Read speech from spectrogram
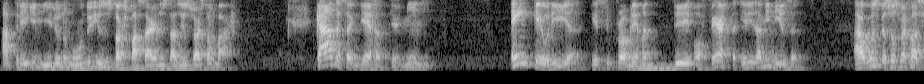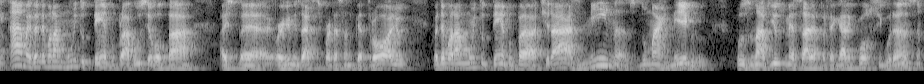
a trigo e milho no mundo e os estoques de passagem nos Estados Unidos só estão baixos. Caso essa guerra termine, em teoria, esse problema de oferta ele ameniza. Algumas pessoas podem falar assim: ah, mas vai demorar muito tempo para a Rússia voltar a é, organizar essa exportação de petróleo, vai demorar muito tempo para tirar as minas do Mar Negro, para os navios começarem a trafegarem com segurança,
